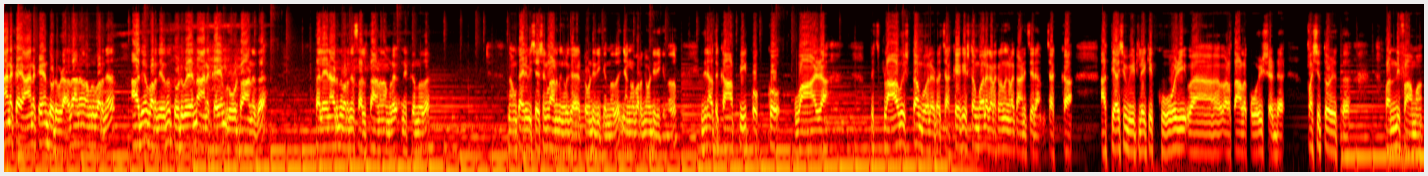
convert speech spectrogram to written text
ആനക്കയം ആനക്കയം തൊടുപുഴ. അതാണ് നമ്മൾ പറഞ്ഞത്. ആദ്യമേ പറഞ്ഞിരുന്നു തൊടുപുഴയിൽ എന്ന ആനക്കയം റൂട്ടാണിത് തലേനാട് എന്ന് പറഞ്ഞ സ്ഥലത്താണ് നമ്മൾ നിൽക്കുന്നത് നമുക്ക് അതിന് വിശേഷങ്ങളാണ് നിങ്ങൾ കേട്ടുകൊണ്ടിരിക്കുന്നത് ഞങ്ങൾ പറഞ്ഞുകൊണ്ടിരിക്കുന്നതും. ഇതിനകത്ത് കാപ്പി കൊക്കോ വാഴ. പ്ലാവ് ഇഷ്ടം പോലെ കേട്ടോ ചക്കയൊക്കെ ഇഷ്ടം പോലെ കിടക്കണം നിങ്ങളെ കാണിച്ചു തരാം. ചക്ക അത്യാവശ്യം വീട്ടിലേക്ക് കോഴി വളർത്താനുള്ള കോഴി ഷെഡ് പശുത്തൊഴുത്ത് പന്നി ഫാം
